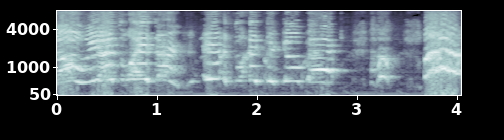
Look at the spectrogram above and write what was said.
No, he has laser! He has laser! Go back! Ah!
